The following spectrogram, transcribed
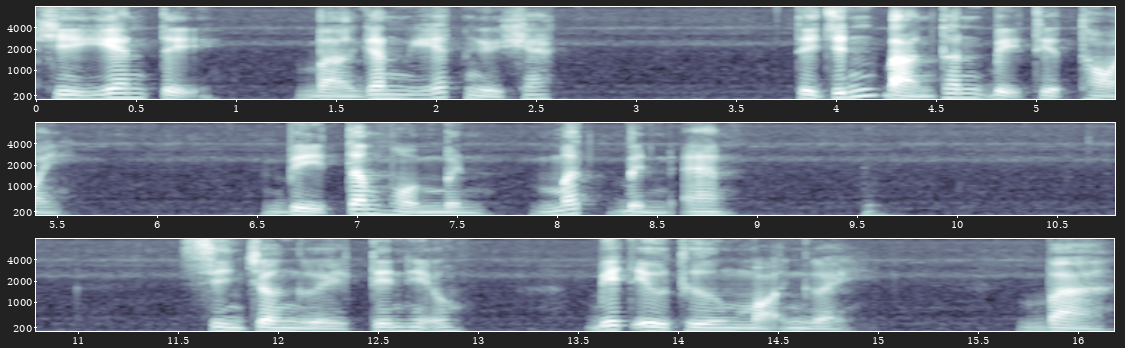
khi ghen tị và ganh ghét người khác, thì chính bản thân bị thiệt thòi, vì tâm hồn mình mất bình an. Xin cho người tin hiểu biết yêu thương mọi người và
